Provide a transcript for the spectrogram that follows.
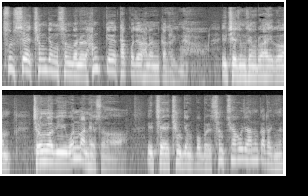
출세 청정 선건을 함께 닦고자 하는 까닭이며 일체 중생으로 하여금 정업이 원만해서 일체 청정법을 성취하고자 하는 까닭이며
